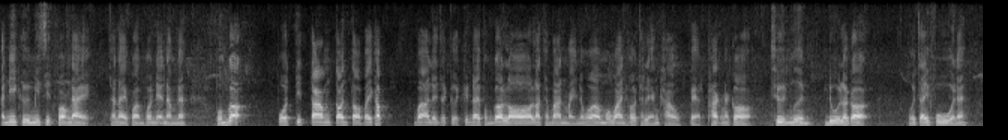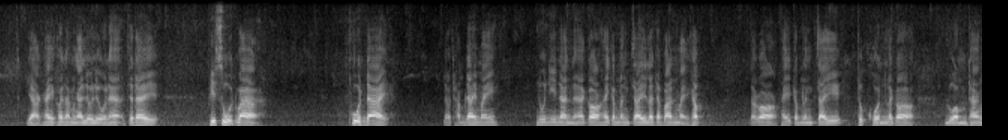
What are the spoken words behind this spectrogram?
อันนี้คือมีสิทธิ์ฟ้องได้ ทนายความเขาแนะนำนะ ผมก็โปรดติดตามตอนต่อไปครับ ว่าอะไรจะเกิดขึ้นได้ ผมก็รอรัฐบาลใหม่นะเพราะว่าเมื่อวานเขาแถลงข่าว 8พักนะก็ชื่นมื่นดูแล้วก็หัวใจฟูนะอยากให้เขาทำงานเร็วๆนะจะได้พิสูจน์ว่าพูดได้ แล้วทำได้ไหมนู่นนี่นั่นนะฮะก็ให้กำลังใจรัฐบาลใหม่ครับ แล้วก็ให้กำลังใจทุกคนแล้วก็รวมทั้ง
